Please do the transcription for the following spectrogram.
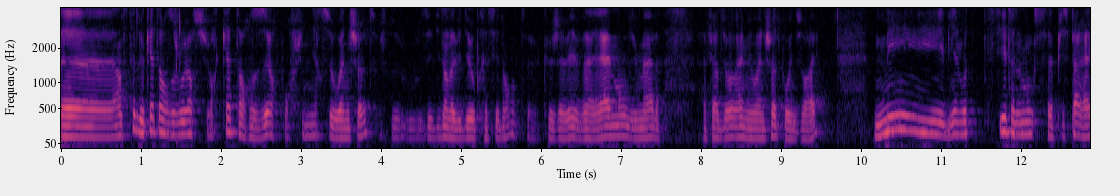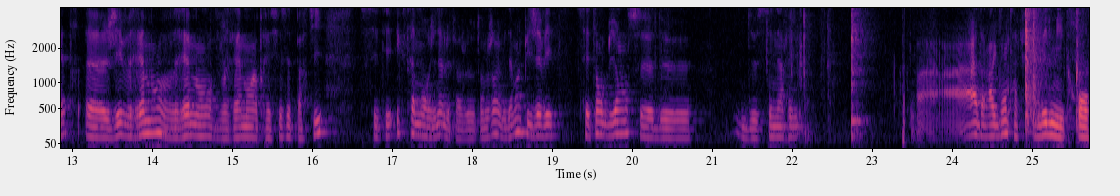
Euh, un total de 14 joueurs sur 14 heures pour finir ce one-shot. Je vous ai dit dans la vidéo précédente que j'avais vraiment du mal à faire durer mes one-shots pour une soirée. Mais bien aussi étonnamment que ça puisse paraître, euh, j'ai vraiment, vraiment, vraiment apprécié cette partie. C'était extrêmement original de faire jouer autant de gens, évidemment. Et puis j'avais cette ambiance de, de scénario. Ah, Dragon, t'as fait tomber le micro.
